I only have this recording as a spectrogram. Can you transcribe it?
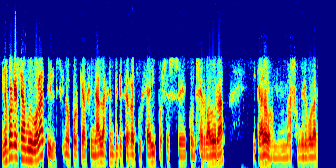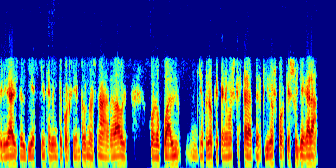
Y no porque sea muy volátil, sino porque al final la gente que se refugia ahí pues es conservadora y claro, asumir volatilidades del 10, 15, 20% no es nada agradable. Con lo cual yo creo que tenemos que estar advertidos porque eso llegará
